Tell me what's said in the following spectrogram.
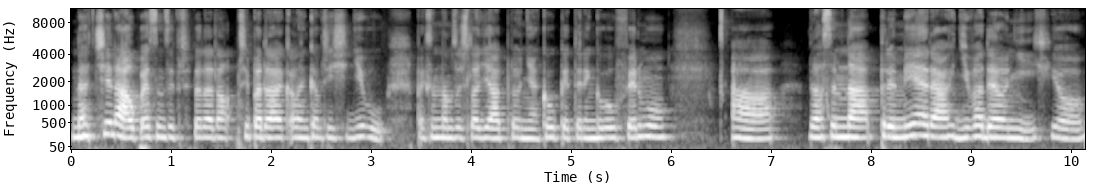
nadšená, úplně jsem si připadala, připadala jak Alenka v říši divů. Pak jsem tam zašla dělat pro nějakou cateringovou firmu a byla jsem na premiérách divadelních, jo.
